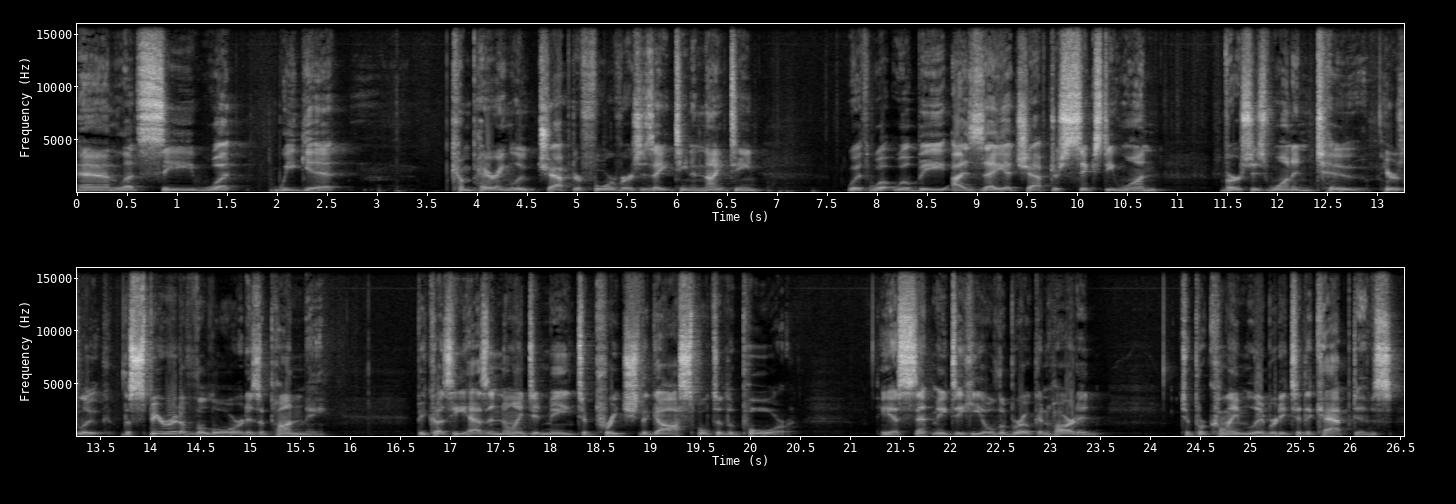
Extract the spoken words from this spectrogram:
and let's see what we get comparing Luke chapter 4, verses 18 and 19, with what will be Isaiah chapter 61 verses 1 and 2. Here's Luke The Spirit of the Lord is upon me, because he has anointed me to preach the gospel to the poor. He has sent me to heal the brokenhearted, to proclaim liberty to the captives,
